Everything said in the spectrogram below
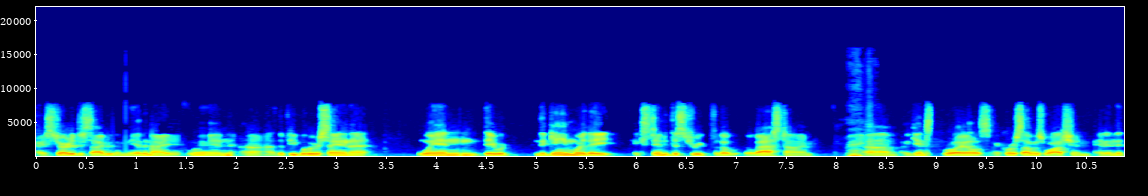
I started to side with them the other night when uh, the people who were saying that when they were the game where they extended the streak for the, the last time um, against the Royals. And of course, I was watching, and in the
